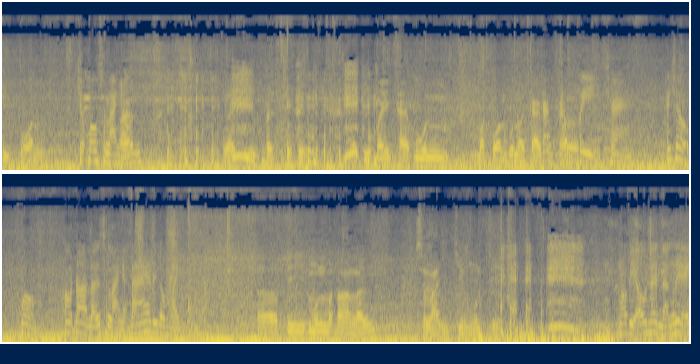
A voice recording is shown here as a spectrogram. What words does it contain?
2000ចុះបងស្រឡាញ់អូនថ្ងៃទី20ថ្ងៃទី3ខែ4 1997 97ចា ហើយចុះបងហូតដល់ឥឡូវស្រឡាញ់អត់ដែរឬក៏មិនអឺពីមុនមកដល់ឥឡូវស្រឡាញ់ជាងមុនទៀតមកពីអូននៅដឹងទេអី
